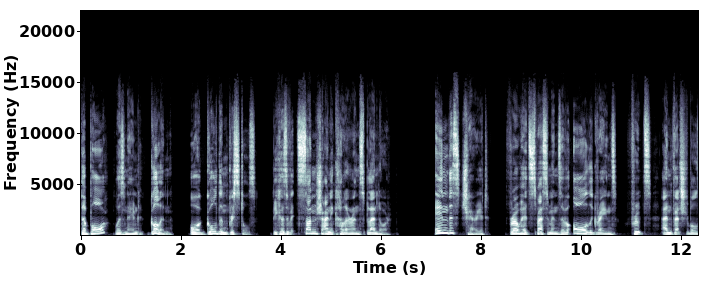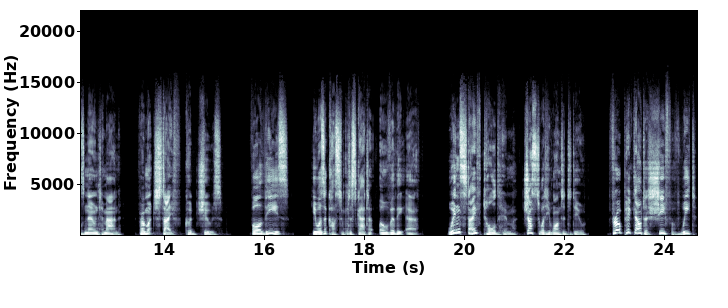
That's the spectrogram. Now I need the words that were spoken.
The boar was named Gullin, or Golden Bristles, because of its sunshiny colour and splendour. In this chariot, Fro had specimens of all the grains, fruits, and vegetables known to man, from which Styfe could choose. For these he was accustomed to scatter over the earth. When Styfe told him just what he wanted to do, Fro picked out a sheaf of wheat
